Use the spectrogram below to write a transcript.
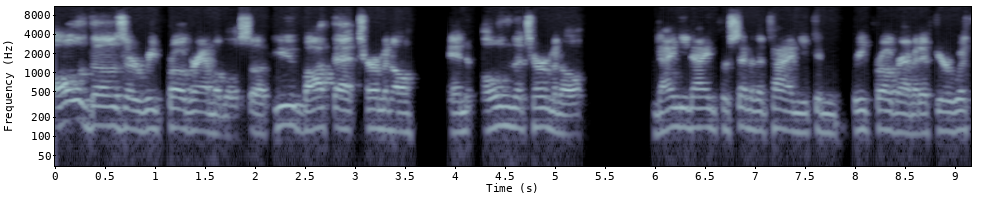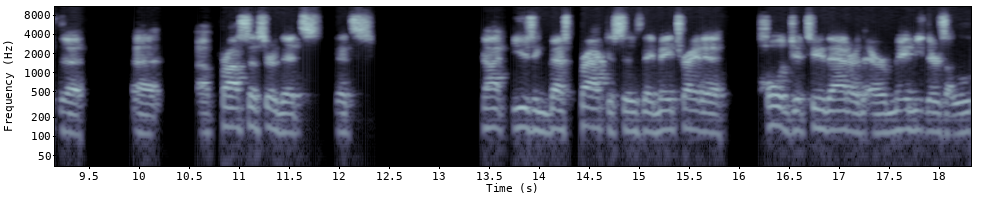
all of those are reprogrammable. So if you bought that terminal and own the terminal, 99% of the time you can reprogram it. If you're with a, a, uh, a processor that's that's not using best practices, they may try to hold you to that, or, or maybe there's a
